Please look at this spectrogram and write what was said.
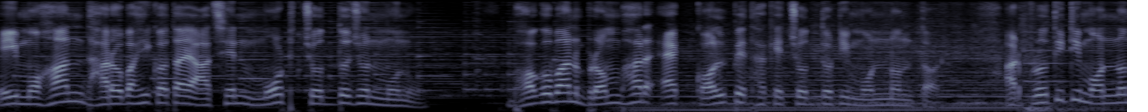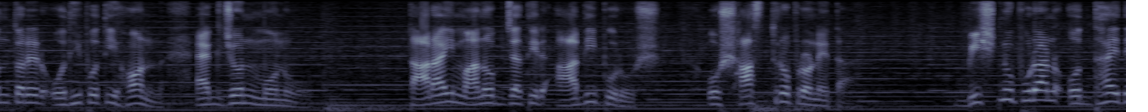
এই মহান ধারাবাহিকতায় আছেন মোট চোদ্দ জন মনু। ভগবান ব্রহ্মার এক কল্পে থাকে চোদ্দটি মন্বন্তর আর প্রতিটি মন্বন্তরের অধিপতি হন একজন মনু। তারাই মানবজাতির আদি পুরুষ ও শাস্ত্র প্রণেতা বিষ্ণুপুরাণ অধ্যায়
